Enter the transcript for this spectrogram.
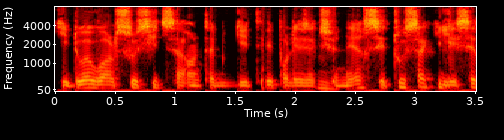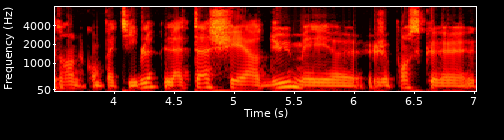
qui doit avoir le souci de sa rentabilité pour les actionnaires. C'est tout ça qu'il essaie de rendre compatible. La tâche est ardue, mais euh, je pense que,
